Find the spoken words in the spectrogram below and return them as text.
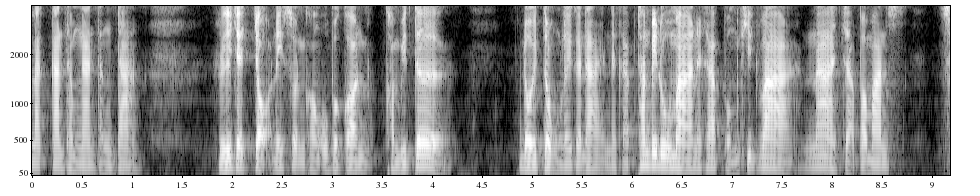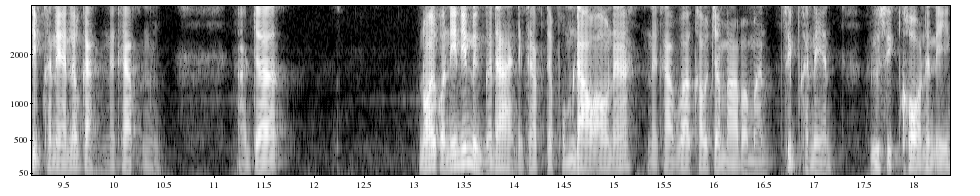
หลักการทำงานต่างๆ หรือจะเจาะในส่วนของอุปกรณ์คอมพิวเตอร์ โดยตรงเลยก็ได้นะครับ ท่านไปดูมานะครับ ผมคิดว่าน่าจะประมาณ 10 คะแนนแล้วกันนะครับ อาจจะน้อยกว่านี้นิดหนึ่งก็ได้นะครับ แต่ผมเดาเอานะนะครับ ว่าเขาจะมาประมาณ 10 คะแนนหรือ 10 ข้อนั่นเอง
